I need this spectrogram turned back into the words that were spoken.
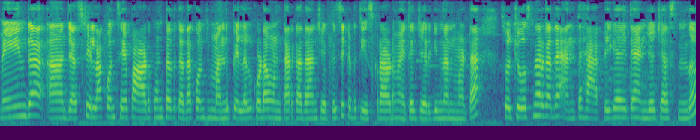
మెయిన్గా జస్ట్ ఇలా కొంతసేపు ఆడుకుంటుంది కదా కొంచెం మంది పిల్లలు కూడా ఉంటారు కదా అని చెప్పేసి ఇక్కడ తీసుకురావడం అయితే జరిగిందనమాట సో చూస్తున్నారు కదా ఎంత హ్యాపీగా అయితే ఎంజాయ్ చేస్తుందో.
